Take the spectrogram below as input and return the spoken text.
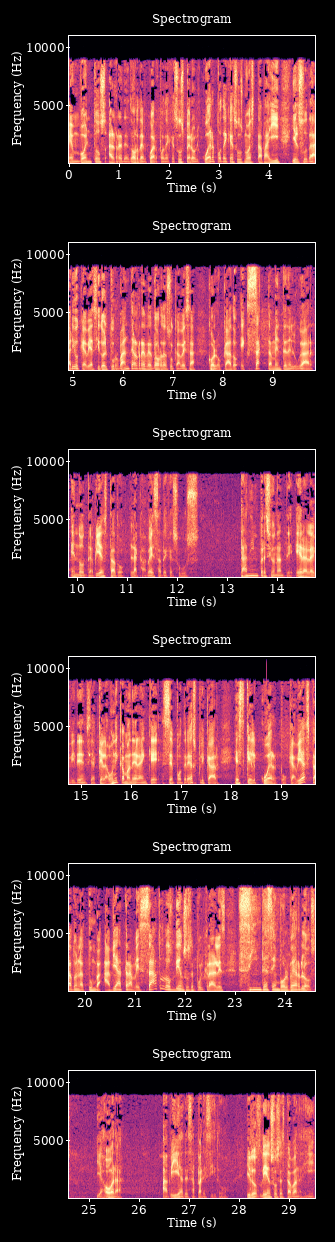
envueltos alrededor del cuerpo de Jesús, pero el cuerpo de Jesús no estaba ahí y el sudario que había sido el turbante alrededor de su cabeza colocado exactamente en el lugar en donde había estado la cabeza de Jesús. Tan impresionante era la evidencia que la única manera en que se podría explicar es que el cuerpo que había estado en la tumba había atravesado los lienzos sepulcrales sin desenvolverlos. y ahora había desaparecido. Y los lienzos estaban ahí.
